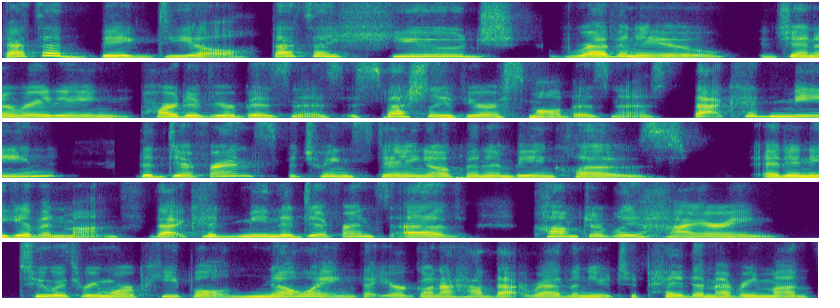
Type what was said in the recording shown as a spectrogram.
That's a big deal. That's a huge revenue generating part of your business, especially if you're a small business. That could mean the difference between staying open and being closed at any given month. That could mean the difference of comfortably hiring two or three more people, knowing that you're going to have that revenue to pay them every month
